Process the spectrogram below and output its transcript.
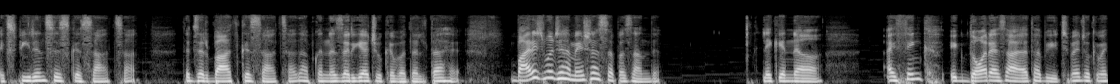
एक्सपीरियंसेस के साथ साथ तजर्बात के साथ साथ आपका नज़रिया चूँकि बदलता है बारिश मुझे हमेशा से पसंद है। लेकिन आई थिंक एक दौर ऐसा आया था बीच में जो कि मैं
